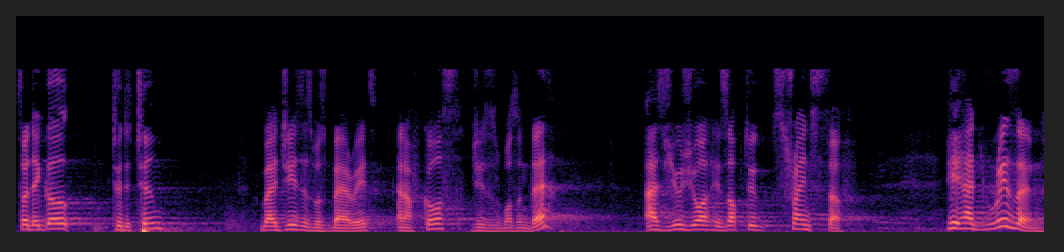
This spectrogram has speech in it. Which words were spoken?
So they go to the tomb where Jesus was buried, and of course, Jesus wasn't there. As usual, he's up to strange stuff. He had risen.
